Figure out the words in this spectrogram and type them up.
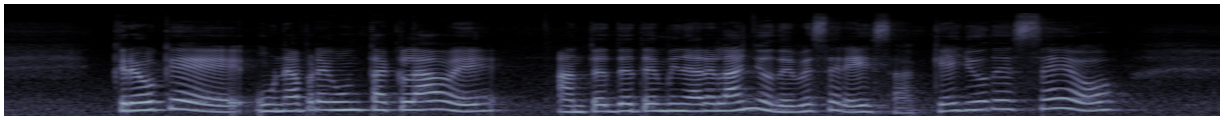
Creo que una pregunta clave antes de terminar el año debe ser esa, ¿qué yo deseo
